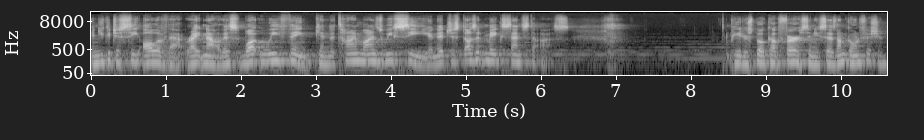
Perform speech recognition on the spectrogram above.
And you could just see all of that right now. This what we think and the timelines we see, and it just doesn't make sense to us. Peter spoke up first and he says, I'm going fishing.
